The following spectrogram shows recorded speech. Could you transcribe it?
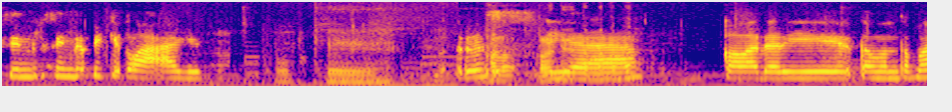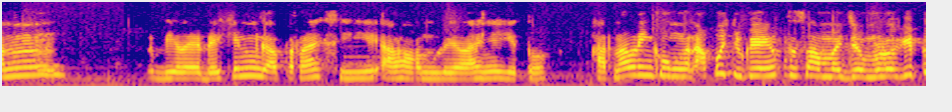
sindir-sindir dikit lah gitu. Oke. Terus Kalau kalau iya, teman-teman? Kalau dari teman-teman lebih ledekin nggak pernah sih, alhamdulillahnya gitu. Karena lingkungan aku juga yang sesama jomblo gitu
